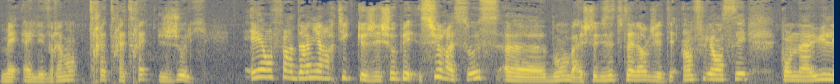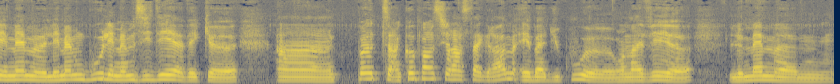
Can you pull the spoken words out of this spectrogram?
Mais elle est vraiment très très très jolie. Et enfin, dernier article que j'ai chopé sur Asos. Euh, bon, bah, je te disais tout à l'heure que j'ai été influencé, qu'on a eu les mêmes, les mêmes goûts, les mêmes idées avec euh, un pote, un copain sur Instagram. Et bah, du coup, euh, on avait le même.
